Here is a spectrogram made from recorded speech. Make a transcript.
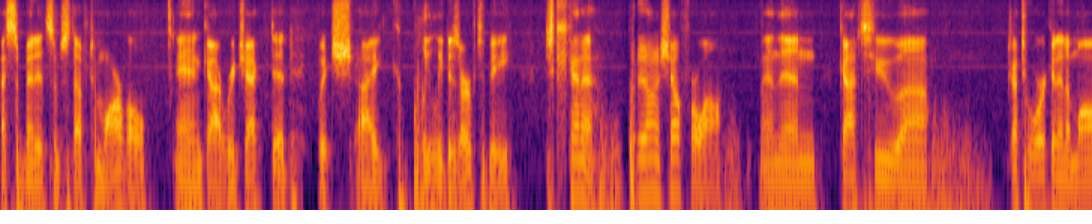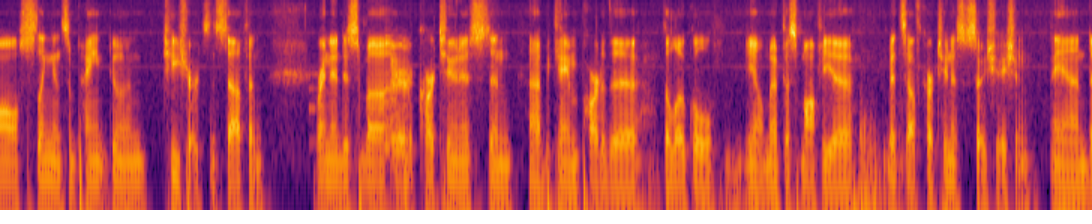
I submitted some stuff to Marvel and got rejected, which I completely deserved to be. Just kind of put it on a shelf for a while, and then got to uh, got to working at a mall, slinging some paint, doing T-shirts and stuff, and ran into some other cartoonists, and uh, became part of the the local, you know, Memphis Mafia Mid South Cartoonists Association, and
